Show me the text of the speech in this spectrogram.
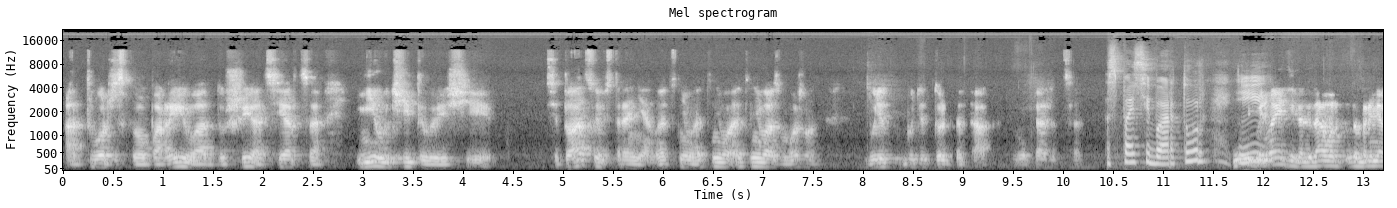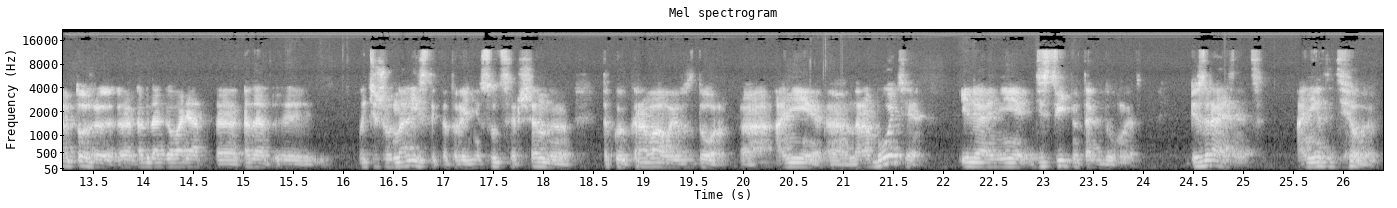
от творческого порыва, от души, от сердца, не учитывающие ситуацию в стране, но это, не, это, не, это невозможно. Будет, будет только так, мне кажется. Спасибо, Артур. И... И понимаете, когда вот, например, тоже, э, когда говорят, э, когда э, эти журналисты, которые несут совершенно такой кровавый вздор, они на работе или они действительно так думают? Без разницы они это делают.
